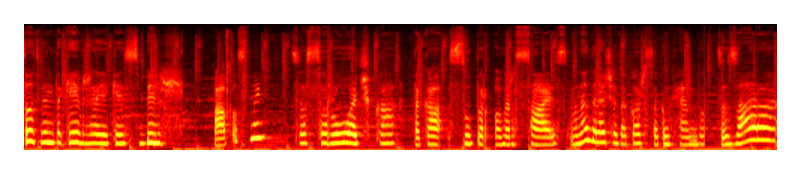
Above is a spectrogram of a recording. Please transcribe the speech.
Тут він такий вже якийсь більш пафосний. Це сорочка, така супер оверсайз. Вона, до речі, також секонд-хенду. Це Zara,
